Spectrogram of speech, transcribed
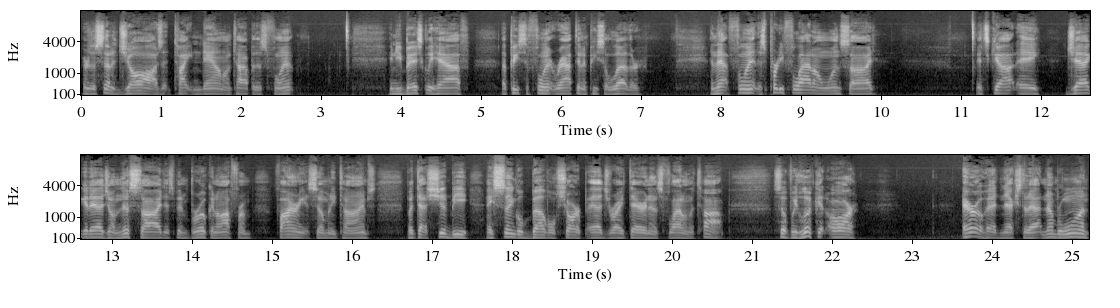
there's a set of jaws that tighten down on top of this flint and you basically have a piece of flint wrapped in a piece of leather And that flint is pretty flat on one side. It's got a jagged edge on this side that's been broken off from firing it so many times. But that should be a single bevel sharp edge right there and it's flat on the top. So if we look at our arrowhead next to that, number one,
